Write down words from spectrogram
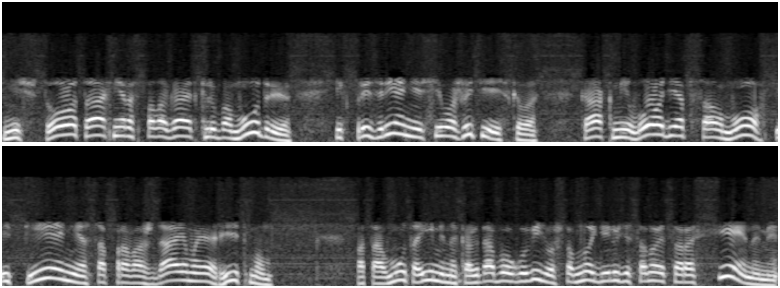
Ничто так не располагает к любомудрию и к презрению всего житейского, как мелодия псалмов и пение, сопровождаемое ритмом. Потому-то именно, когда Бог увидел, что многие люди становятся рассеянными,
